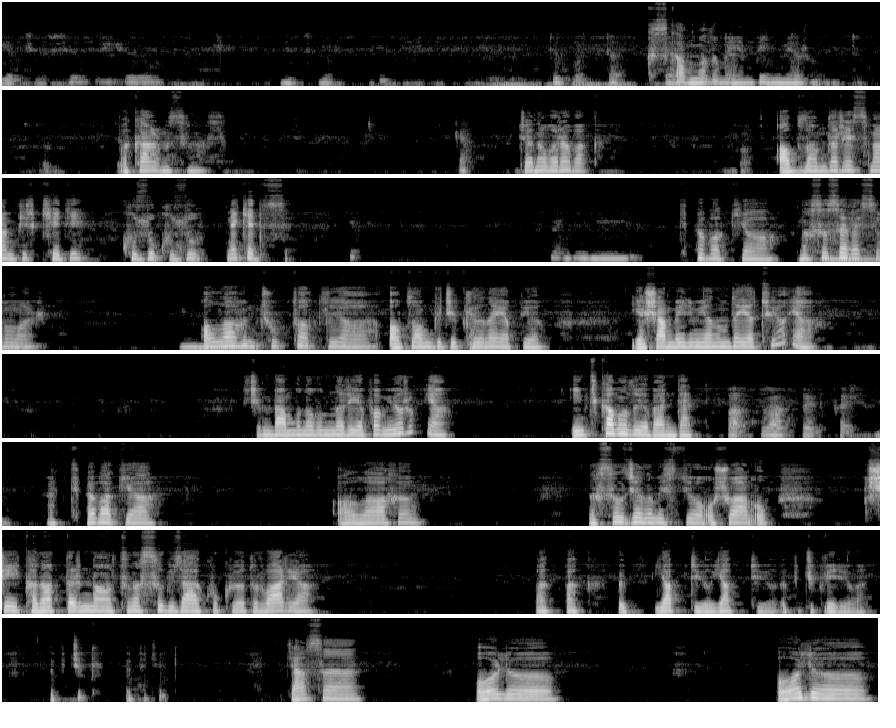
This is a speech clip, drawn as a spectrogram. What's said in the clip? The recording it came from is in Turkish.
gibi yatıyorsun. Kıskanmalı mıyım bilmiyorum. Bakar mısınız? Canavara bak. Ablamda resmen bir kedi. Kuzu kuzu. Ne kedisi? Tipe bak ya. Nasıl sevesim var. Allah'ım çok tatlı ya. Ablam gıcıklığına yapıyor. Yaşam benim yanımda yatıyor ya. Şimdi ben buna bunları yapamıyorum ya. İntikam alıyor benden. Bak kulakları kaşın. Bak tipe bak ya. Allah'ım. Nasıl canım istiyor. O şu an o şey kanatlarının altı nasıl güzel kokuyordur var ya. Bak bak öp, yap diyor yap diyor. Öpücük veriyor bak. Öpücük öpücük. Cansın. Oğlum. Oğlum.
